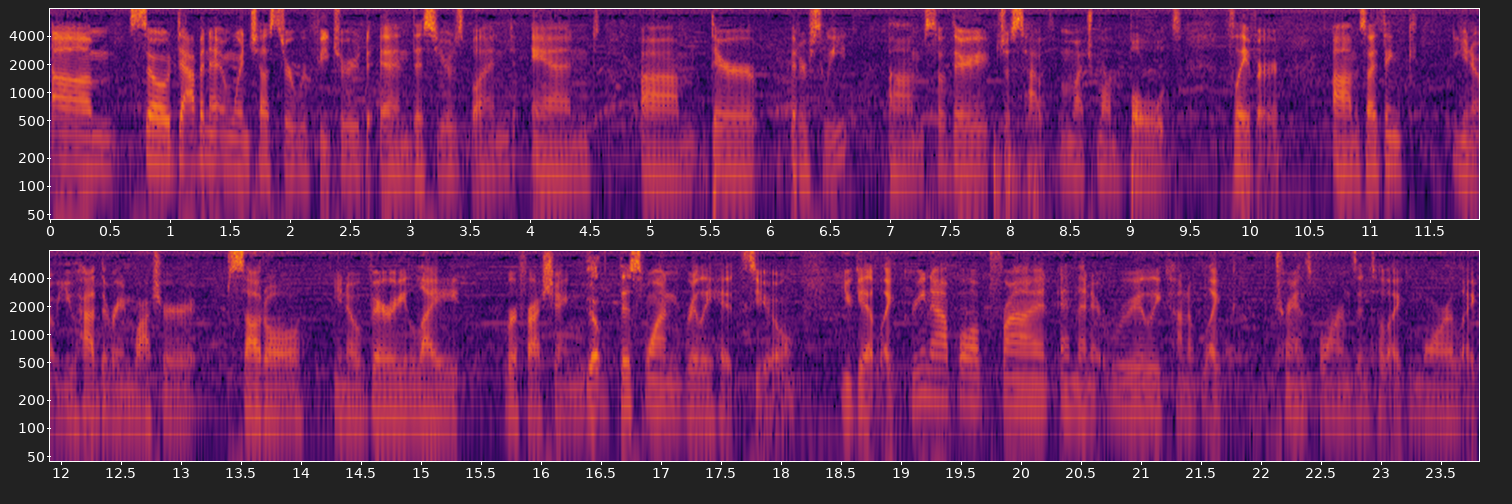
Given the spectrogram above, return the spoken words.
So Dabinet and Winchester were featured in this year's blend, and um, they're bittersweet. Um, so they just have much more bold flavor. Um, so I think you know you had the Rainwatcher, subtle, you know, very light, refreshing. Yep. This one really hits you. You get like green apple up front, and then it really kind of like transforms into like more like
